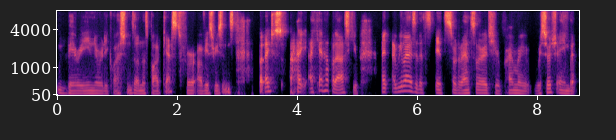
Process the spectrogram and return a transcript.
very nerdy questions on this podcast for obvious reasons. But I just I, I can't help but ask you. I, I realize that it's it's sort of ancillary to your primary research aim, but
